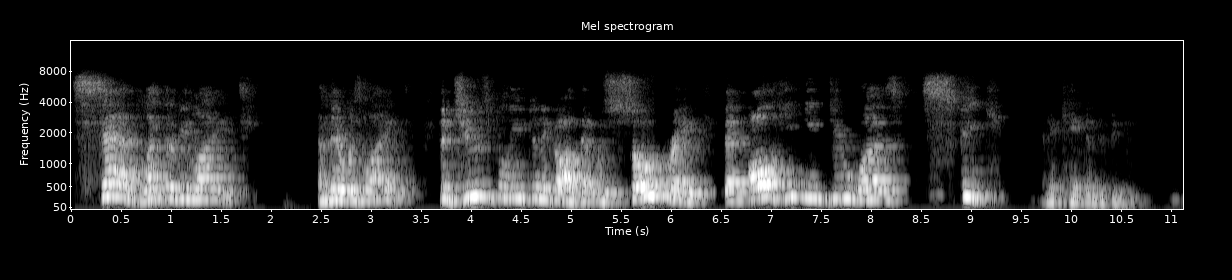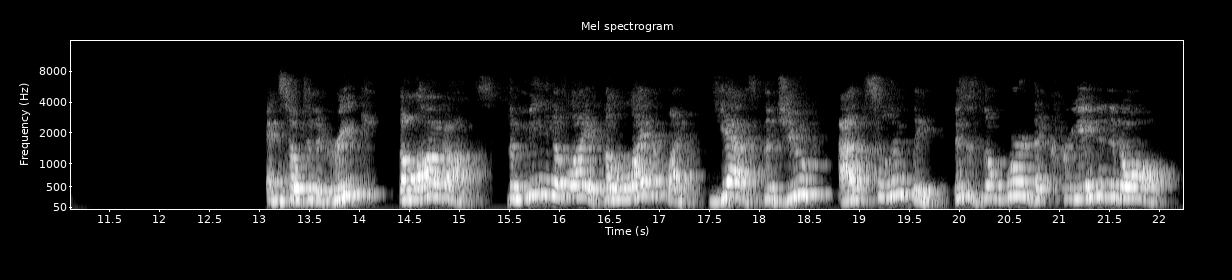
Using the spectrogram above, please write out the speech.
Said, Let there be light. And there was light. The Jews believed in a God that was so great that all he need do was speak, and it came into being. And so to the Greek, the Logos, the meaning of life, the light of life. Yes, the Jew Absolutely. This is the word that created it all.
